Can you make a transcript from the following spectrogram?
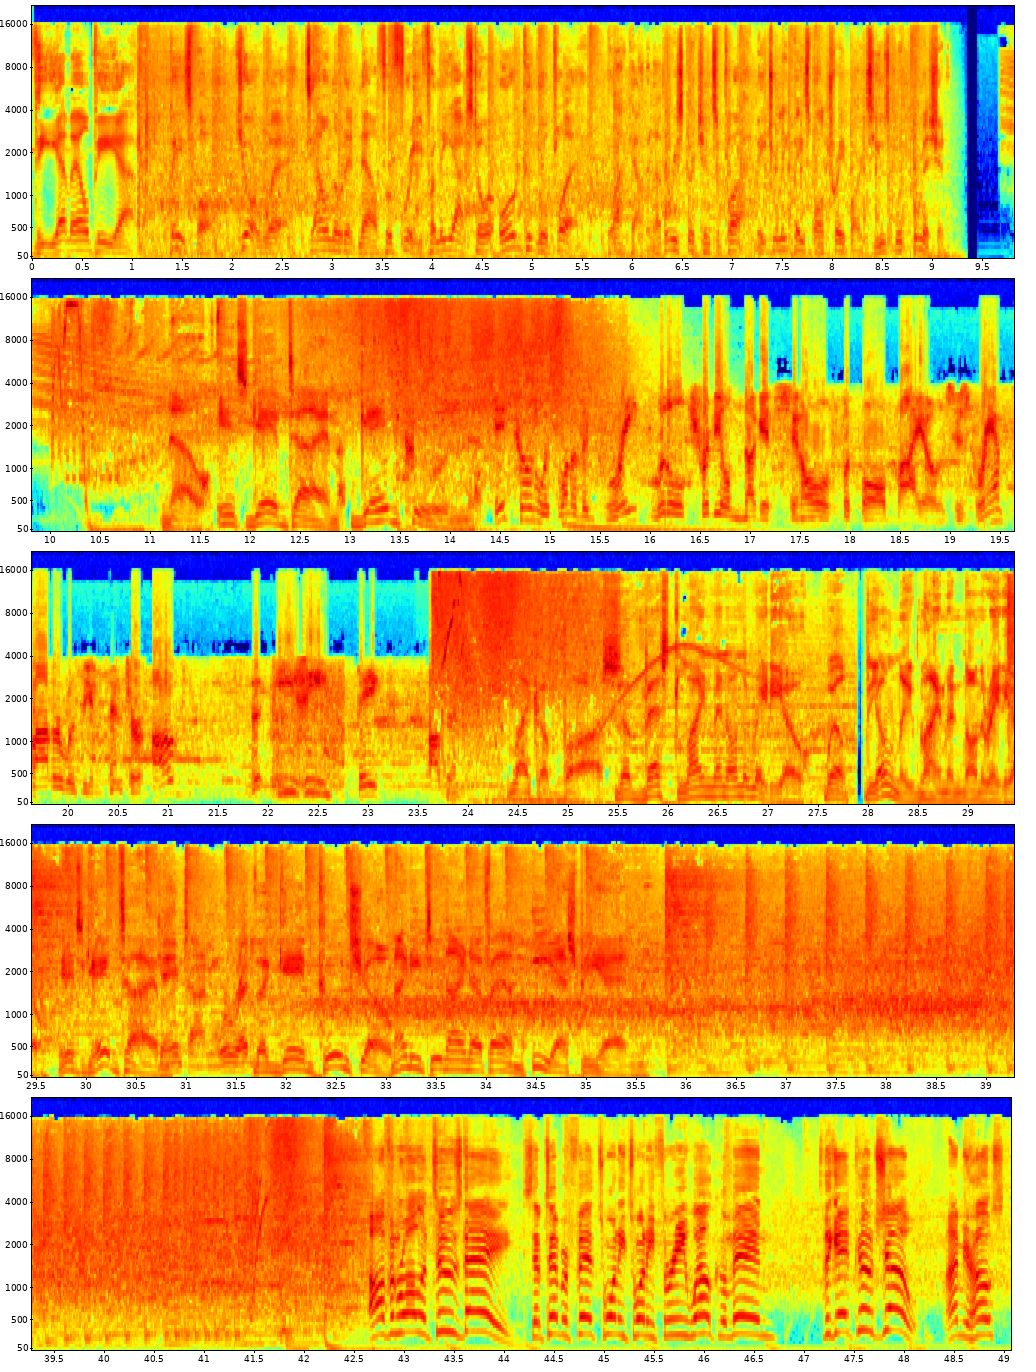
The MLB app. Baseball, your way. Download it now for free from the App Store or Google Play. Blackout and other restrictions apply. Major League Baseball trademarks used with permission. Now it's Gabe time. Gabe Kuhn. Gabe Kuhn was one of the great little trivial nuggets in all of football bios. His grandfather was the inventor of the easy bake oven. Like a boss. The best lineman on the radio. Well, the only lineman on the radio. It's Gabe time. Game time. We're ready. The Gabe Kuhn Show. 92.9 FM. ESPN. Off and rolling Tuesday, September 5th, 2023. Welcome in to the Gabe Kuhn Show. I'm your host,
